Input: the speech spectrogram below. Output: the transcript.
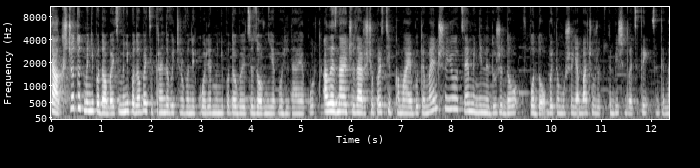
Так, що тут мені подобається? Мені подобається трендовий червоний колір, мені подобається зовні, як виглядає куртка. Але знаючи зараз, що простіпка має бути меншою, це мені не дуже до вподоби, тому що я бачу вже тут більше 20 см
